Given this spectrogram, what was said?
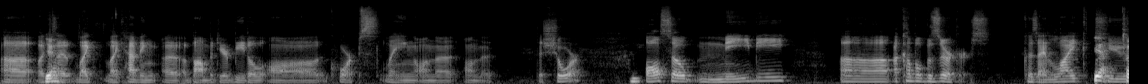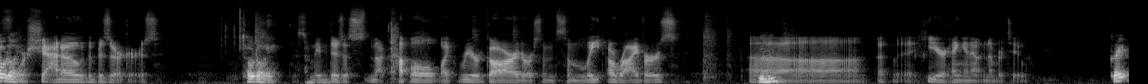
uh, like Yeah. Said, like like having a, a bombardier beetle uh, corpse laying on the on the the shore. Also, maybe uh, a couple berserkers because I like Yeah, to totally. foreshadow the berserkers. Totally. So maybe there's a couple like rear guard or some some late arrivers uh, Mm-hmm. uh, here hanging out number two. Great.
